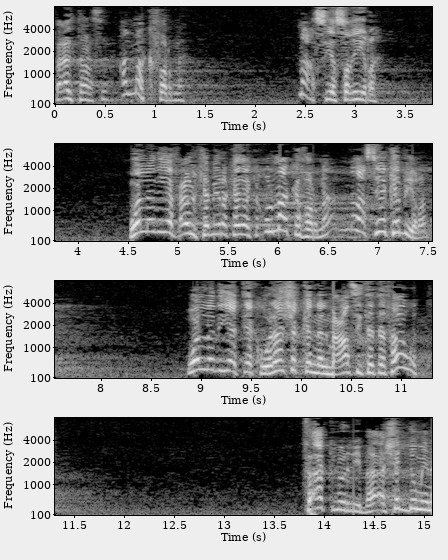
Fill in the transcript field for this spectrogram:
فعلت معصية. قال ما كفرنا. معصية صغيرة. والذي يفعل الكبيرة كذلك يقول ما كفرنا معصية كبيرة. والذي يأتيك. ولا شك أن المعاصي تتفاوت. فأكل الربا أشد من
